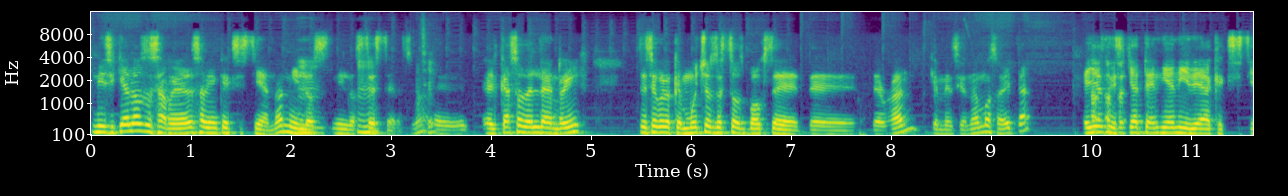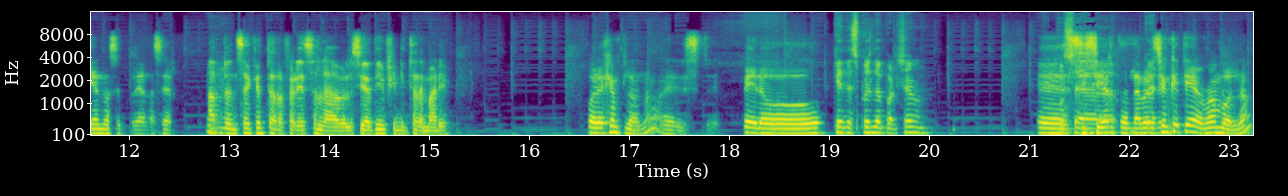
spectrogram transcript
ni siquiera los desarrolladores sabían que existían, ¿no? Ni los, ni los testers, ¿no? sí. Eh, el caso del Elden Ring, estoy seguro que muchos de estos bugs de, de, de Run que mencionamos ahorita, ellos Ah, ni ah, siquiera tenían idea que existían o se podían hacer. Ah, pensé que te referías a la velocidad infinita de Mario. Por ejemplo, ¿no? Este, pero Que después la parcharon. eh, O sea, sí, cierto, la pero- versión que tiene Rumble, ¿no?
